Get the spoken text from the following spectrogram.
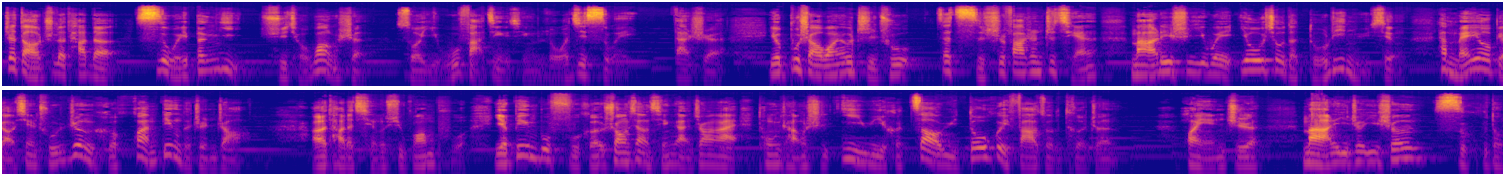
这导致了她的思维奔逸、需求旺盛，所以无法进行逻辑思维。但是，有不少网友指出，在此事发生之前，玛丽是一位优秀的独立女性，她没有表现出任何患病的征兆，而她的情绪光谱也并不符合双向情感障碍通常是抑郁和躁郁都会发作的特征。换言之，玛丽这一生似乎都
